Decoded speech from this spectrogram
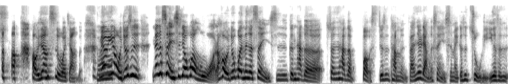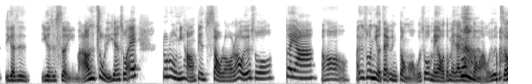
好像是我讲的，没有，因为我就是那个摄影师就问我，然后我就问那个摄影师跟他的算是他的 boss，就是他们反正就两个摄影师，一个是助理，一个是一个是一个是摄影嘛，然后是助理先说：哎，露露你好像变瘦了，然后我就说。”对呀，然后他就说你有在运动哦，我说没有，我都没在运动啊，我就只有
